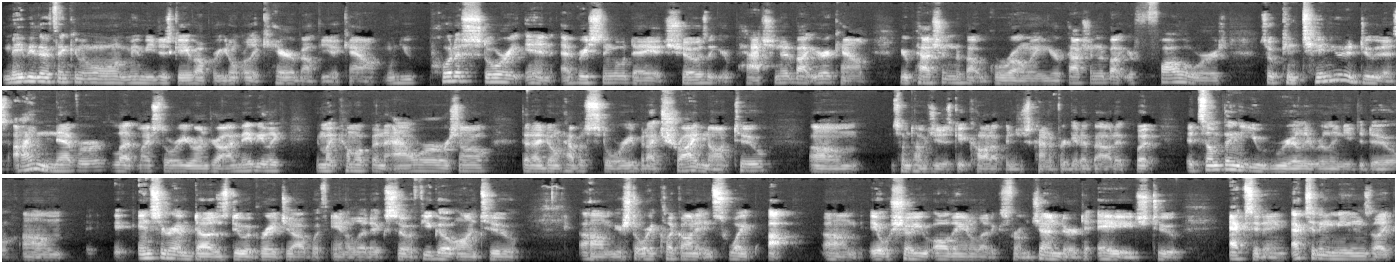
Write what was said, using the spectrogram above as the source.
maybe they're thinking, well, maybe you just gave up or you don't really care about the account. When you put a story in every single day, it shows that you're passionate about your account, you're passionate about growing, you're passionate about your followers, so continue to do this. I never let my story run dry. Maybe like it might come up an hour or so that I don't have a story, but I try not to. Um, sometimes you just get caught up and just kind of forget about it. But it's something that you really, really need to do. Um, Instagram does do a great job with analytics. So if you go onto um, your story, click on it, and swipe up, um, it will show you all the analytics from gender to age to exiting. Exiting means like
